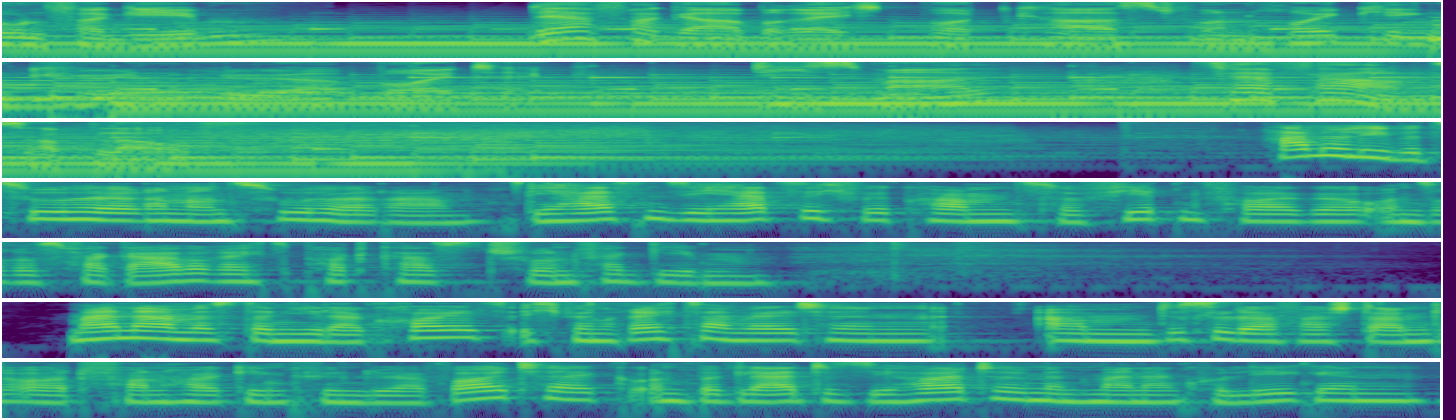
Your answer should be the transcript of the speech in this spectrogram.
Schon vergeben? Der Vergaberecht-Podcast von Heuking Kühn Lühr Wojtek. Diesmal Verfahrensablauf. Hallo liebe Zuhörerinnen und Zuhörer. Wir heißen Sie herzlich willkommen zur vierten Folge unseres Vergaberechts-Podcasts Schon vergeben. Mein Name ist Daniela Kreuz, ich bin Rechtsanwältin am Düsseldorfer Standort von Heuking Kühn Lühr Wojtek und begleite Sie heute mit meiner Kollegin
